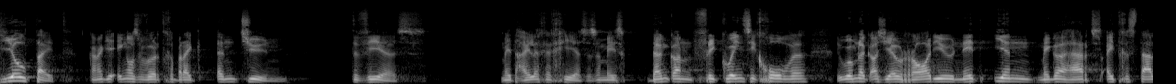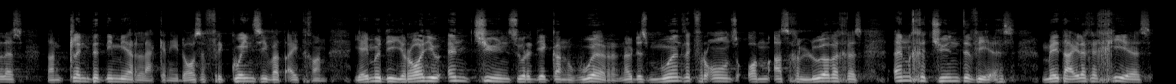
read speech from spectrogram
heeltyd, kan ek die Engelse woord gebruik, in tune te wees met Heilige Gees. As 'n mens Dink aan frekwensiegolwe. Die oomblik as jou radio net 1 megahertz uitgestel is, dan klink dit nie meer lekker nie. Daar's 'n frekwensie wat uitgaan. Jy moet die radio intune sodat jy kan hoor. Nou dis moontlik vir ons om as gelowiges ingetune te wees met Heilige Gees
